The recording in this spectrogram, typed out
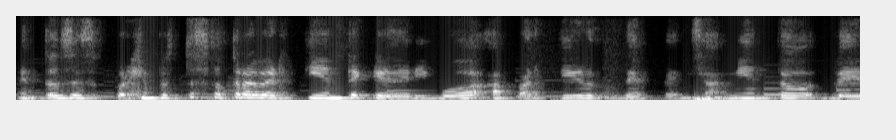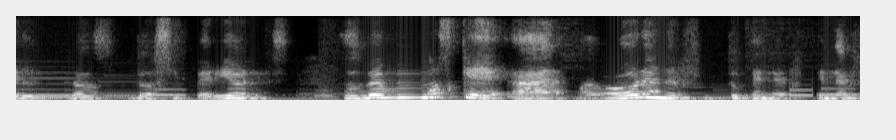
Entonces, por ejemplo, esta es otra vertiente que derivó a partir del pensamiento de los, dos hiperiones. Entonces, vemos que ahora en el, futuro, en, el, en, el,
